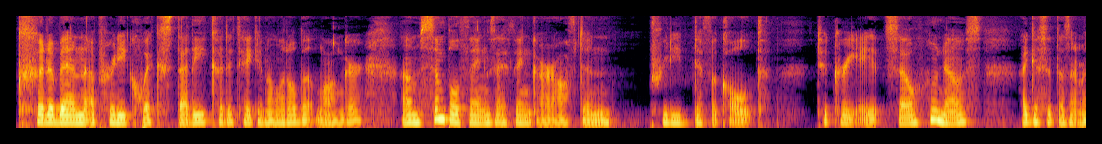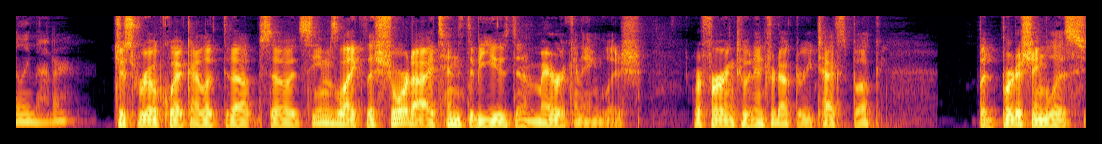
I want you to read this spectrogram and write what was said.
Could have been a pretty quick study, could have taken a little bit longer. Um, simple things, I think, are often pretty difficult to create. So who knows? I guess it doesn't really matter. Just real quick, I looked it up. So it seems like the short eye tends to be used in American English, referring to an introductory textbook. But British English,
